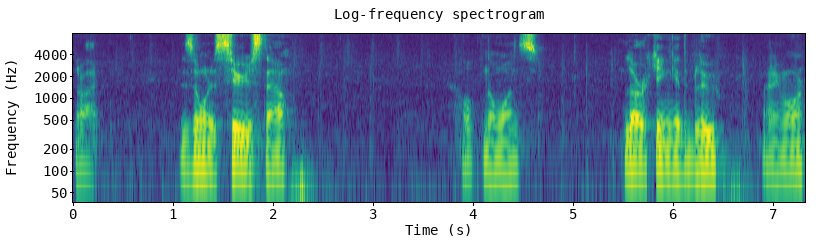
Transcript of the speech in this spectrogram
Alright. The zone is serious now. Hope no one's lurking in the blue anymore.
